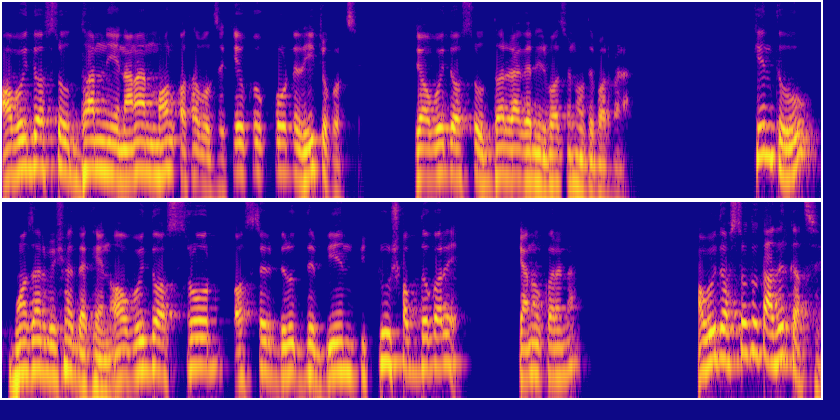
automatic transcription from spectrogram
অবৈধ অস্ত্র উদ্ধার নিয়ে নানান মহল কথা বলছে। কেউ কেউ কোর্টে রিটও করছে যে অবৈধ অস্ত্র উদ্ধারের আগে নির্বাচন হতে পারবে না। কিন্তু মজার বিষয় দেখেন, অবৈধ অস্ত্র, অস্ত্রের বিরুদ্ধে বিএনপি টু শব্দ করে? কেন করে না? অবৈধ অস্ত্র তো তাদের কাছে।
